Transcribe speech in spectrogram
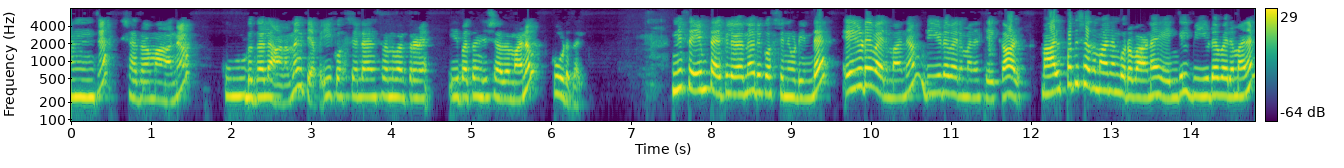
അഞ്ച് ശതമാനം കൂടുതലാണെന്ന് കിട്ടി. അപ്പൊ ഈ ക്വസ്റ്റ്യന്റെ ആൻസർ എന്ന് പറഞ്ഞാൽ ഇരുപത്തഞ്ച് ശതമാനം കൂടുതൽ. ഇനി സെയിം ടൈപ്പിൽ വരുന്ന ഒരു ക്വസ്റ്റ്യൻ കൂടി ഉണ്ട്. എയുടെ വരുമാനം ബിയുടെ വരുമാനത്തേക്കാൾ നാൽപ്പത് ശതമാനം കുറവാണ് എങ്കിൽ ബിയുടെ വരുമാനം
